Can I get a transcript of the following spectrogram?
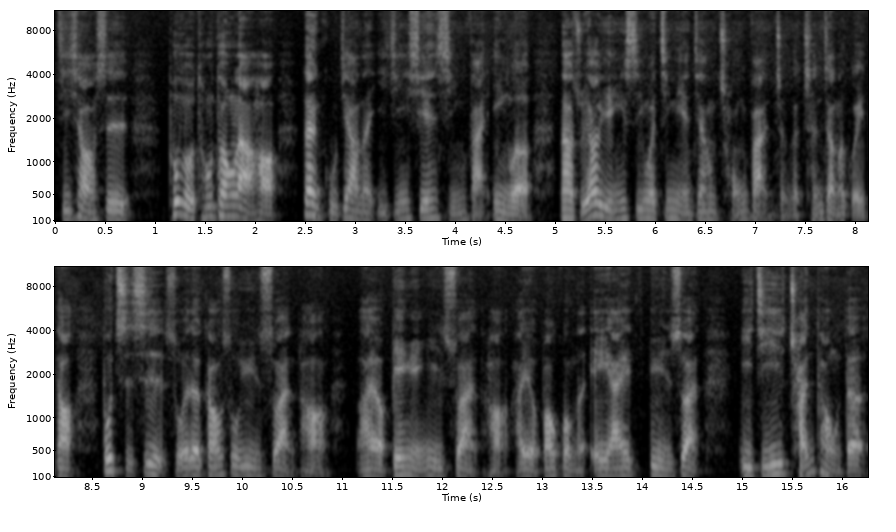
绩效是。普普通通了哈，但股价呢已经先行反应了。那主要原因是因为今年将重返整个成长的轨道，不只是所谓的高速运算哈，还有边缘运算哈，还有包括我们的 AI 运算，以及传统的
